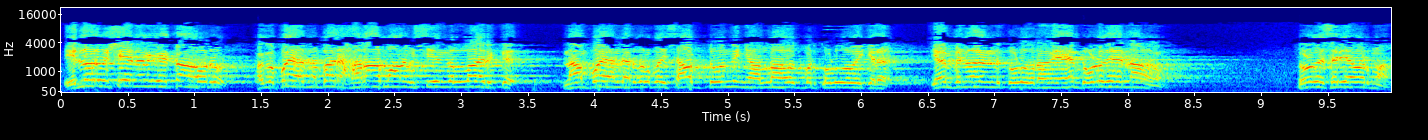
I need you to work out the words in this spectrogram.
இன்னொரு விஷயம் என்னன்னு கேட்டா அவரு அங்க போய் அந்த மாதிரி ஹராமான விஷயங்கள்லாம் இருக்கு. நான் போய் அந்த இடத்துல போய் சாப்பிட்டு வந்து இங்க அல்லாஹ் அக்பர் தொழுக வைக்கிறேன். ஏன் பின்னாடி தொழுகிறாங்க. ஏன் தொழுகை என்ன ஆகும்? தொழுகை சரியா வருமா?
